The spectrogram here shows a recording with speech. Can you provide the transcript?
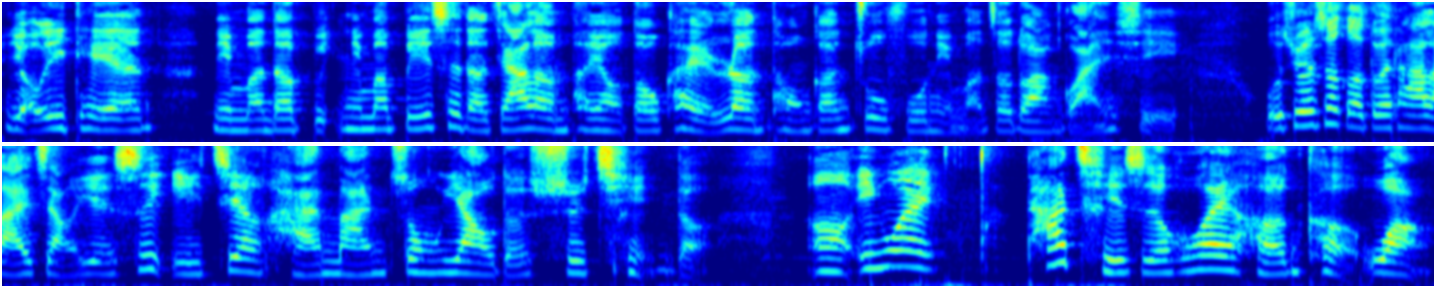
有一天你们的彼你们彼此的家人朋友都可以认同跟祝福你们这段关系。我觉得这个对他来讲也是一件还蛮重要的事情的。嗯，因为。他其实会很渴望，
